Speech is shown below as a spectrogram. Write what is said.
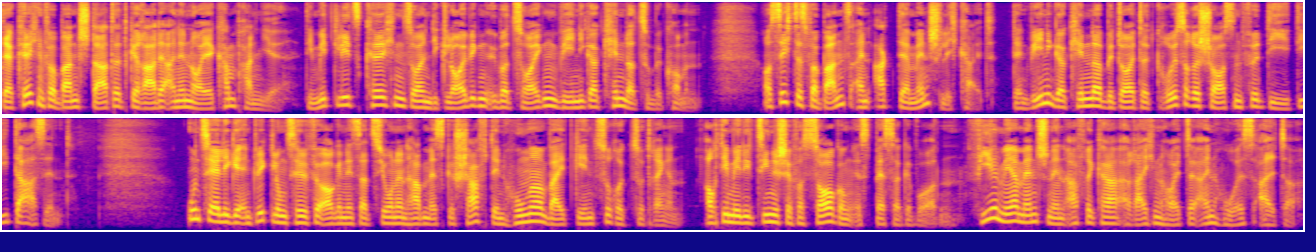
Der Kirchenverband startet gerade eine neue Kampagne. Die Mitgliedskirchen sollen die Gläubigen überzeugen, weniger Kinder zu bekommen. Aus Sicht des Verbands ein Akt der Menschlichkeit, denn weniger Kinder bedeutet größere Chancen für die, die da sind. Unzählige Entwicklungshilfeorganisationen haben es geschafft, den Hunger weitgehend zurückzudrängen. Auch die medizinische Versorgung ist besser geworden. Viel mehr Menschen in Afrika erreichen heute ein hohes Alter.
